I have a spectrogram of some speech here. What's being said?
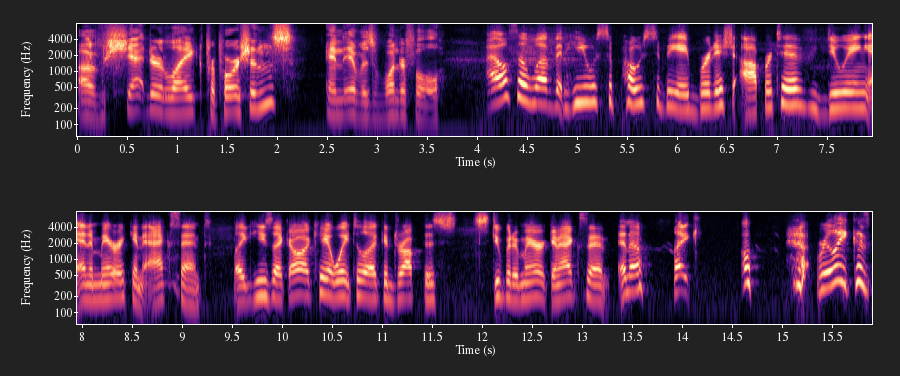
of Shatner like proportions, and it was wonderful. I also love that he was supposed to be a British operative doing an American accent. Like he's like, "Oh, I can't wait till I can drop this stupid American accent," and I'm like, oh, "Really?" Because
